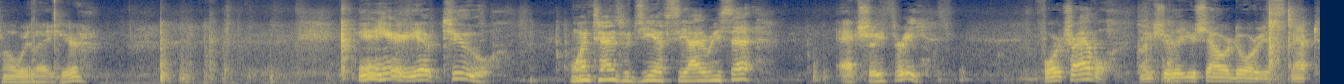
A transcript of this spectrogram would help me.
Hallway light here. In here you have two 110s with GFCI reset. Actually three. For travel. Make sure that your shower door is snapped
